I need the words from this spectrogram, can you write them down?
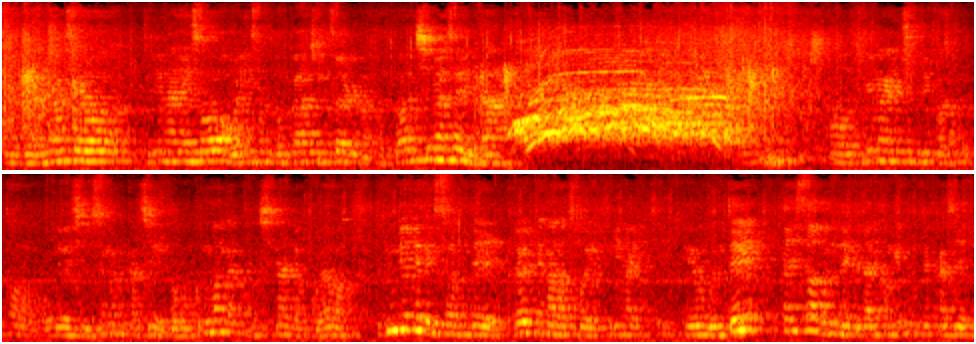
어, 네, 안녕하세요. 드림한에서 어린 성분과 준서 역을 맡았던 심현서입니다. 어, 오는 이 순간까지 너무 꿈만 같은 시간이었고요. 또 힘들 때도 있었는데 그럴 때마다 저희 드림아이 팀 배우분들, 댄서분들, 그다음에 관객분들까지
